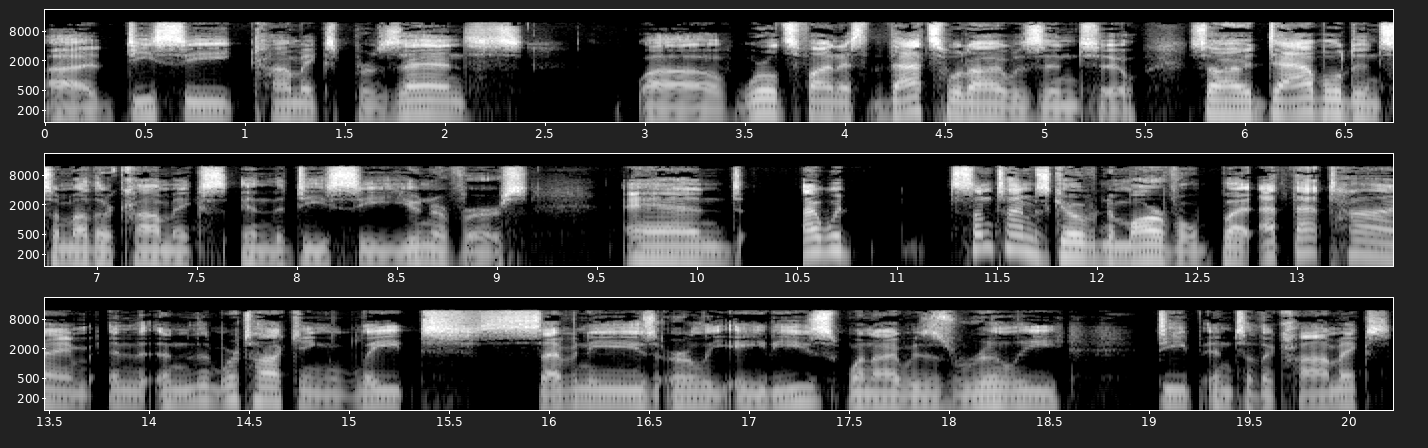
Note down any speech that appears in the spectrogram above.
uh, DC Comics Presents, uh, World's Finest. That's what I was into. So I dabbled in some other comics in the DC universe, and I would sometimes go to Marvel. But at that time, and, and we're talking late '70s, early '80s, when I was really deep into the comics,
